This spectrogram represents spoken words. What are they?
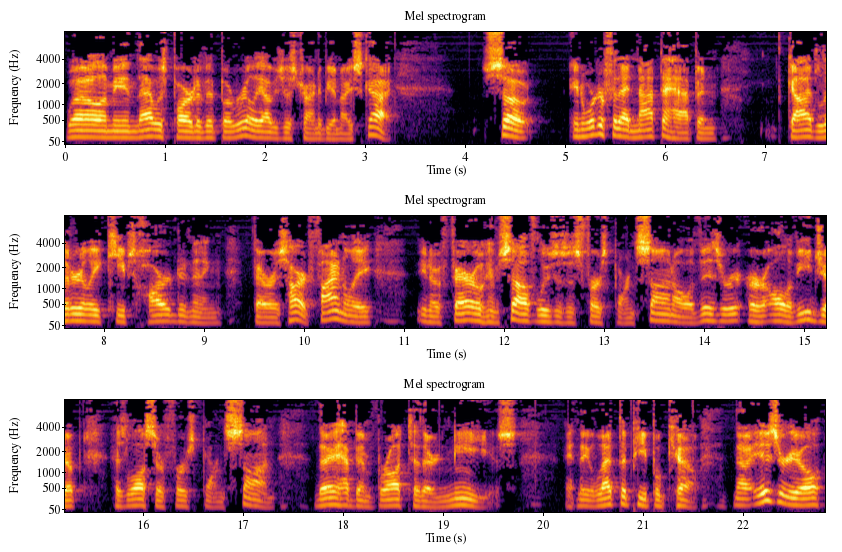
well, I mean, that was part of it, but really I was just trying to be a nice guy. So, in order for that not to happen, God literally keeps hardening Pharaoh's heart. Finally, you know, Pharaoh himself loses his firstborn son. All of Israel or all of Egypt has lost their firstborn son. They have been brought to their knees, and they let the people go. Now, Israel,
